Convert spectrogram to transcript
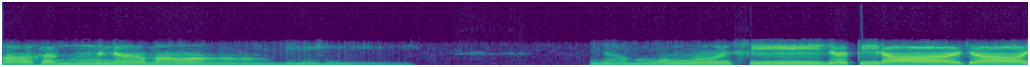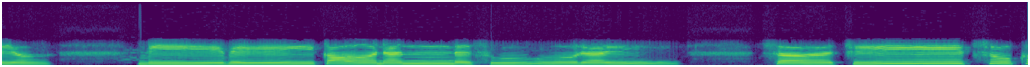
अहं नमामि। नमो श्रीयतिराजाय विवेकानंद सूरै सचित् सुख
